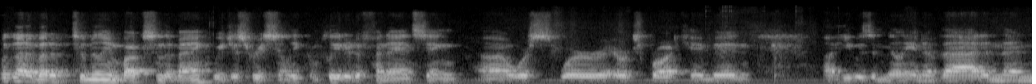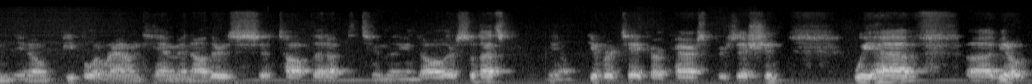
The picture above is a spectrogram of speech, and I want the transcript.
We've got about two million bucks in the bank. We just recently completed a financing uh, where, where Eric Sprott came in. Uh, he was a million of that, and then you know people around him and others uh, topped that up to two million dollars. So that's you know give or take our cash position. We have uh, you know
